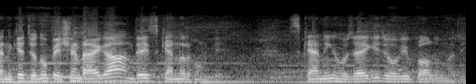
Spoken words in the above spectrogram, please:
ਯਾਨੀ ਕਿ ਜਦੋਂ ਪੇਸ਼ੈਂਟ ਆਏਗਾ, ਅੰਦੇ ਸਕੈਨਰ ਹੋਣਗੇ। ਸਕੈਨਿੰਗ ਹੋ ਜਾਏਗੀ, ਜੋ ਵੀ ਪ੍ਰੋਬਲਮ ਹੈ ਦੀ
